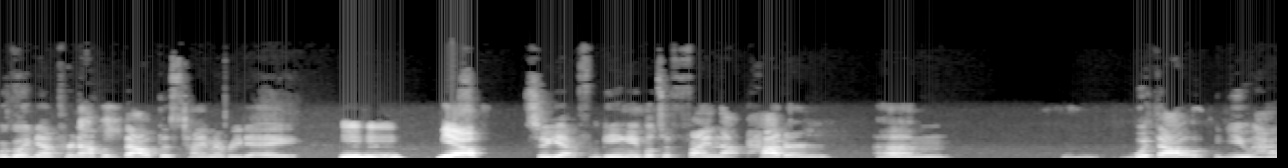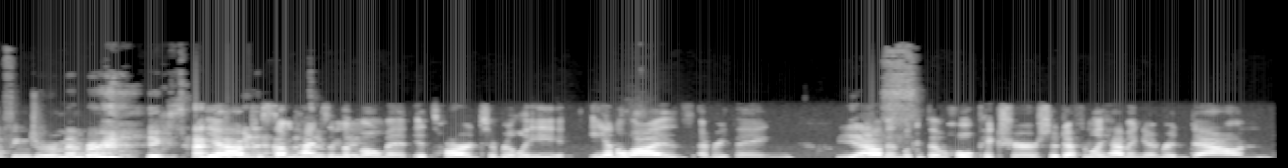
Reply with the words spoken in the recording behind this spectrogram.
we're going down for a nap about this time every day. Mm-hmm. Yeah. So yeah, from being able to find that pattern um, without you having to remember exactly. Yeah, because sometimes in the day. moment it's hard to really analyze everything yes, um, and look at the whole picture. So definitely having it written down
